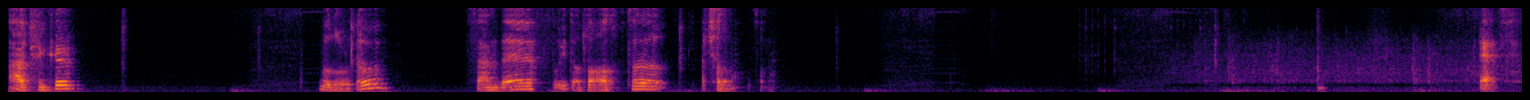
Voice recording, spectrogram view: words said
Ha çünkü bu durdu. Sen de fluid auto output'ı açalım Evet.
